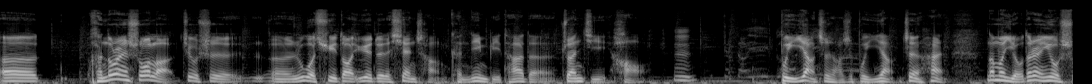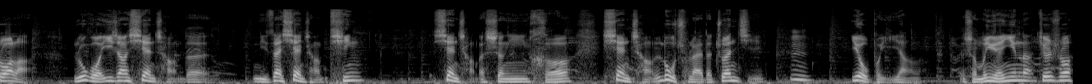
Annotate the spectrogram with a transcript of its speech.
呃，很多人说了，就是呃，如果去到乐队的现场，肯定比他的专辑好，嗯，不一样，至少是不一样，震撼。那么有的人又说了，如果一张现场的你在现场听现场的声音和现场录出来的专辑嗯又不一样了。什么原因呢？就是说，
